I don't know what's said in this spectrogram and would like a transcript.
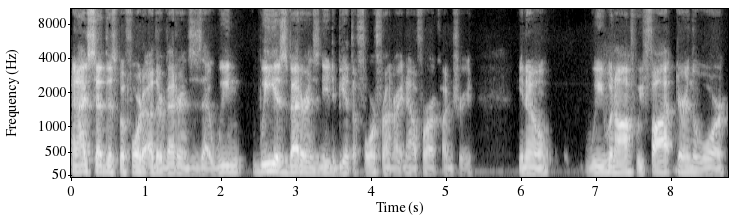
and I've said this before to other veterans, is that we we as veterans need to be at the forefront right now for our country. You know, we went off, we fought during the war,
